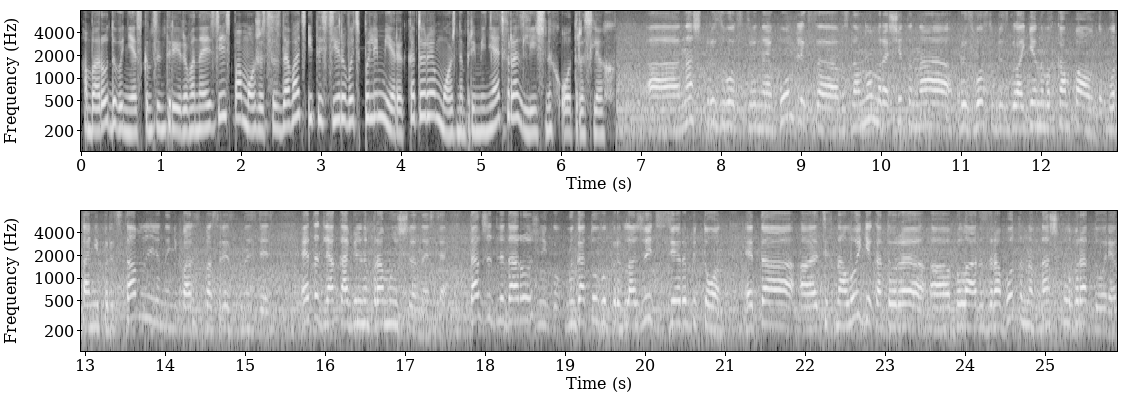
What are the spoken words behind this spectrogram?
Оборудование, сконцентрированное здесь, поможет создавать и тестировать полимеры, которые можно применять в различных отраслях. А, наш производственный комплекс а, в основном рассчитан на производство безгалогеновых компаундов. Вот они представлены непосредственно здесь. Это для кабельной промышленности. Также для дорожников мы готовы предложить серобетон. Это а, технология, которая была разработана в наших лабораториях.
